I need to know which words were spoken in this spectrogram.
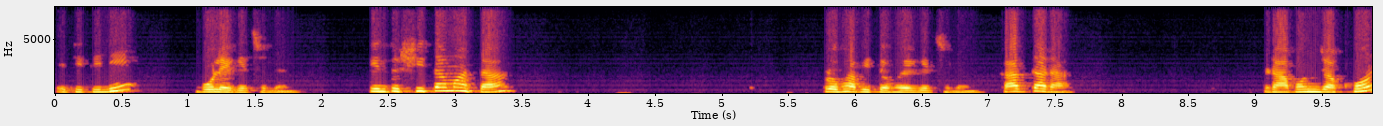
এটি তিনি বলে গেছিলেন। কিন্তু সীতামাতা প্রভাবিত হয়ে গেছিলেন। কার দ্বারা? রাবণ যখন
